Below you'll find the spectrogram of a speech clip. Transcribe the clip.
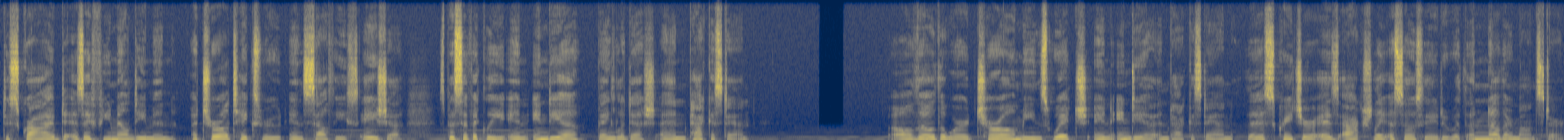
Described as a female demon, a churel takes root in Southeast Asia, specifically in India, Bangladesh, and Pakistan. Although the word churel means witch in India and Pakistan, this creature is actually associated with another monster.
